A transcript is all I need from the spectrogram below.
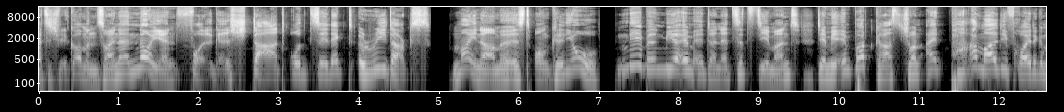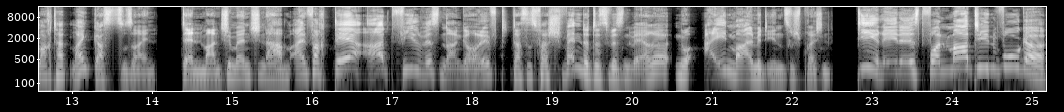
Herzlich willkommen zu einer neuen Folge Start und Select Redux. Mein Name ist Onkel Jo. Neben mir im Internet sitzt jemand, der mir im Podcast schon ein paar Mal die Freude gemacht hat, mein Gast zu sein. Denn manche Menschen haben einfach derart viel Wissen angehäuft, dass es verschwendetes Wissen wäre, nur einmal mit ihnen zu sprechen. Die Rede ist von Martin Woger.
